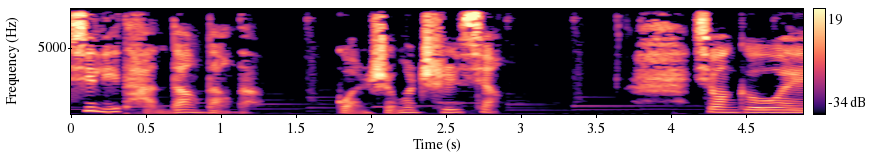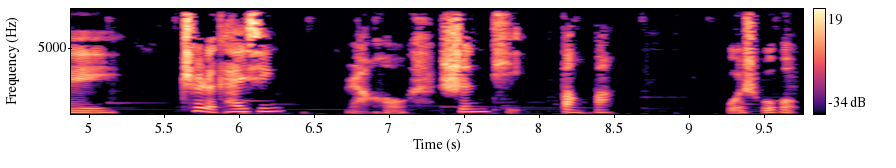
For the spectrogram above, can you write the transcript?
心里坦荡荡的，管什么吃相。希望各位吃的开心，然后身体棒棒。我是波波，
